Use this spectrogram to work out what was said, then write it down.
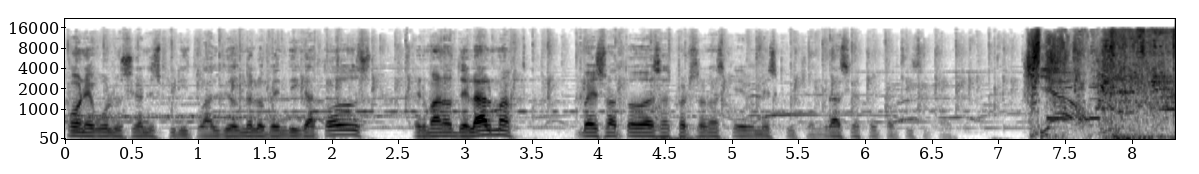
con evolución espiritual. Dios me los bendiga a todos, hermanos del alma. Beso a todas esas personas que me escuchan. Gracias por participar. Yo.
